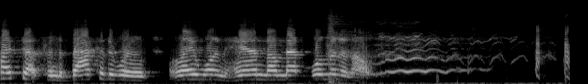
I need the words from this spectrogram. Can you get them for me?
piped up from the back of the room, Lay one hand on that woman and I'll.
